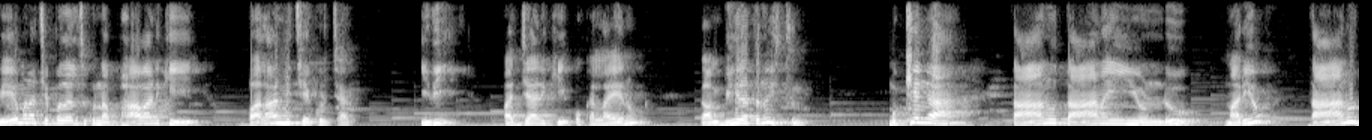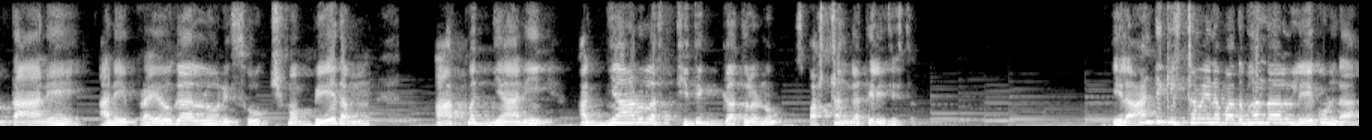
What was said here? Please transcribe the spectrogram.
వేమన చెప్పదలుచుకున్న భావానికి బలాన్ని చేకూర్చారు. ఇది పద్యానికి ఒక లయను గంభీరతను ఇస్తుంది. ముఖ్యంగా తాను తానయ్యుండు మరియు తాను తానే అనే ప్రయోగాలలోని సూక్ష్మ భేదం ఆత్మజ్ఞాని అజ్ఞానుల స్థితిగతులను స్పష్టంగా తెలియజేస్తుంది. ఇలాంటి క్లిష్టమైన పదబంధాలు లేకుండా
